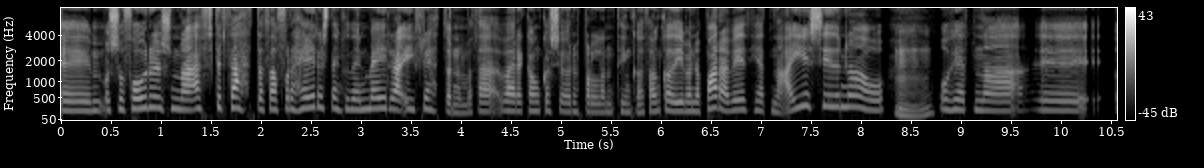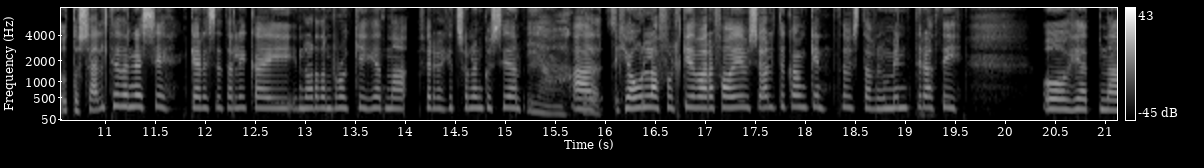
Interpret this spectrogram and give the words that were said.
Um, og svo fóru svona eftir þetta það fóru að heyrast einhvern veginn meira í fréttunum og það væri að ganga sjóður upp á landtinga og þangaði ég menna bara við hérna ægisíðuna og, Mm. og hérna uh, út á Seltíðanessi gerist þetta líka í Norðanróki hérna fyrir ekkert svo lengur síðan. Já, að akkurat. hjóla fólkið var að fá yfir sig öldugangin, þú veist, það var myndir af því. Og hérna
